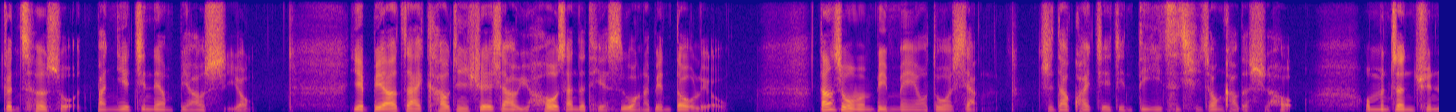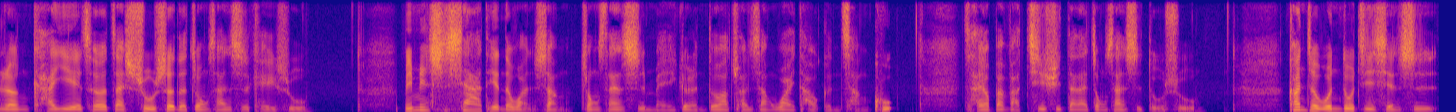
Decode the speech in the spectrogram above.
跟厕所，半夜尽量不要使用，也不要在靠近学校与后山的铁丝网那边逗留。当时我们并没有多想，直到快接近第一次期中考的时候，我们整群人开夜车在宿舍的中山市 K 书。明明是夏天的晚上，中山市每一个人都要穿上外套跟长裤，才有办法继续待在中山市读书。看着温度计显示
